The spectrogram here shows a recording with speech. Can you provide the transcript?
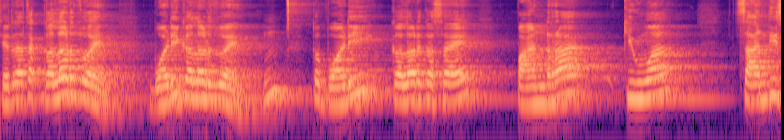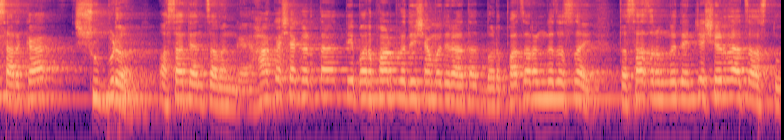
शरीराचा कलर जो आहे बॉडी कलर जो आहे तो बॉडी कलर कसा आहे? पांढरा किंवा चांदीसारखा शुभ्र असा त्यांचा रंग आहे. हा कशा करता ते बर्फाळ प्रदेशामध्ये राहतात. बर्फाचा रंग जसा आहे तसाच रंग त्यांच्या शरीराचा असतो.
